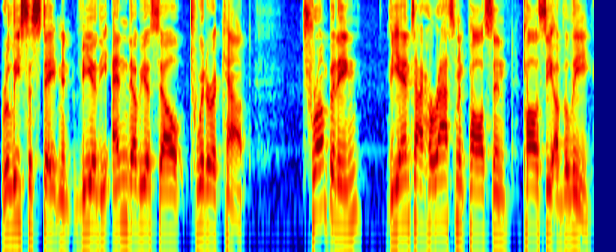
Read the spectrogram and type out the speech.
release a statement via the NWSL Twitter account trumpeting the anti harassment policy of the league.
